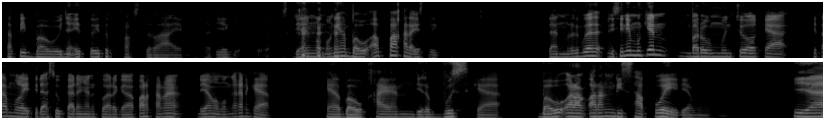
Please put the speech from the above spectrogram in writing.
tapi baunya itu itu cross the line kata dia gitu dia ngomongnya bau apa kata istrinya dan menurut gue di sini mungkin baru muncul kayak kita mulai tidak suka dengan keluarga Park karena dia ngomongnya kan kayak kayak bau kain direbus kayak bau orang-orang di subway dia ngomongnya kan Ya.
